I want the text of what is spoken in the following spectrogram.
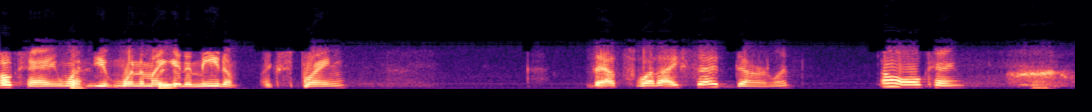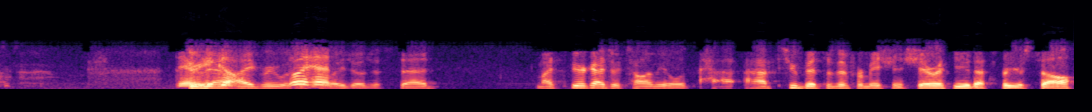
Okay. When, you, when am I going to meet him? Like spring? That's what I said, darling. Oh, okay. There you Suzanne, go. I agree with Go what ahead. Kelly Jo just said. My spirit guides are telling me to ha- have two bits of information to share with you that's for yourself.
